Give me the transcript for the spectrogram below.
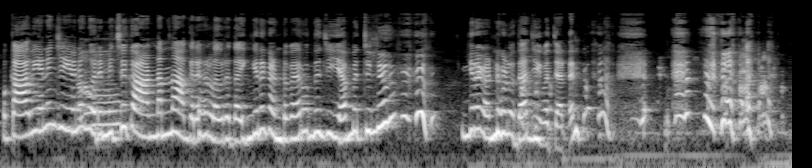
അപ്പൊ കാവ്യനും ജീവനും ഒരുമിച്ച് കാണണം എന്ന് ആഗ്രഹമുള്ളവർ ഇതാ ഇങ്ങനെ കണ്ടു. വേറെ ഒന്നും ചെയ്യാൻ പറ്റില്ല. ഇങ്ങനെ കണ്ടുകൊള്ളൂ ഇതാ ജീവച്ചേട്ടൻ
